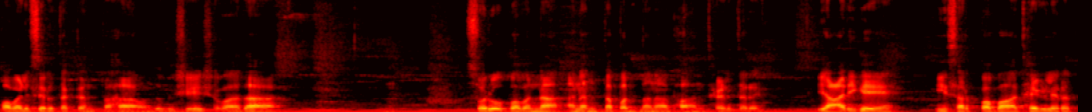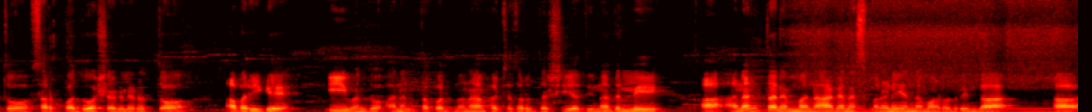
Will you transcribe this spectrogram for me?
ಪವಳಿಸಿರತಕ್ಕಂತಹ ಒಂದು ವಿಶೇಷವಾದ ಸ್ವರೂಪವನ್ನು ಅನಂತ ಪದ್ಮನಾಭ ಅಂತ ಹೇಳ್ತಾರೆ. ಯಾರಿಗೆ ಈ ಸರ್ಪ ಬಾಧೆಗಳಿರುತ್ತೋ, ಸರ್ಪ ದೋಷಗಳಿರುತ್ತೋ ಅವರಿಗೆ ಈ ಒಂದು ಅನಂತ ಪದ್ಮನಾಭ ಚತುರ್ದಶಿಯ ದಿನದಲ್ಲಿ ಆ ಅನಂತನೆಂಬ ನಾಗನ ಸ್ಮರಣೆಯನ್ನು ಮಾಡೋದರಿಂದ ಆ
